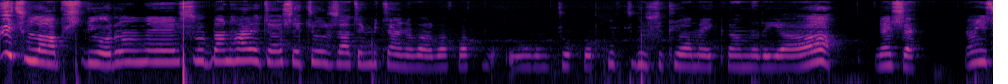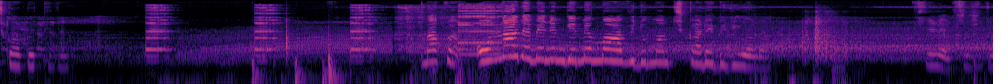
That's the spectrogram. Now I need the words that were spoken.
3 laps diyorum ve şuradan harita seçiyoruz zaten bir tane var bak bak oğlum çok korkunç gözüküyor ama ekranları ya. Neyse ama hiç korkutucu. Bakın onlar da benim gibi mavi duman çıkarabiliyorlar. Şerefsiz de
